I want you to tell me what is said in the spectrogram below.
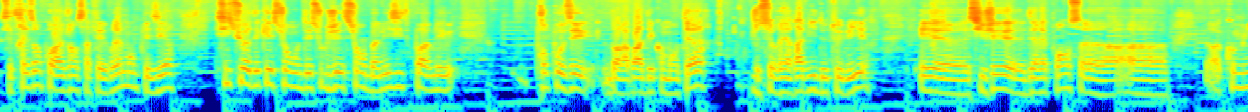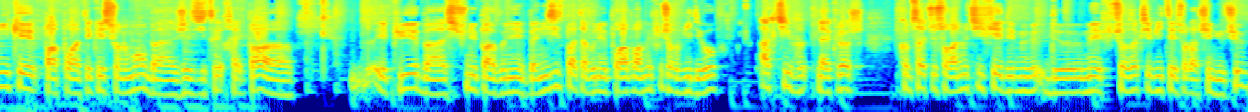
C'est très encourageant, ça fait vraiment plaisir. Si tu as des questions ou des suggestions, ben, n'hésite pas à me les proposer dans la barre des commentaires. Je serai ravi de te lire. Et euh, si j'ai des réponses à, communiquer par rapport à tes questionnements, ben, j'hésiterai pas. et puis, ben, si tu n'es pas abonné, ben, n'hésite pas à t'abonner pour avoir mes futures vidéos. Active la cloche, comme ça tu seras notifié de, de mes futures activités sur la chaîne YouTube.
